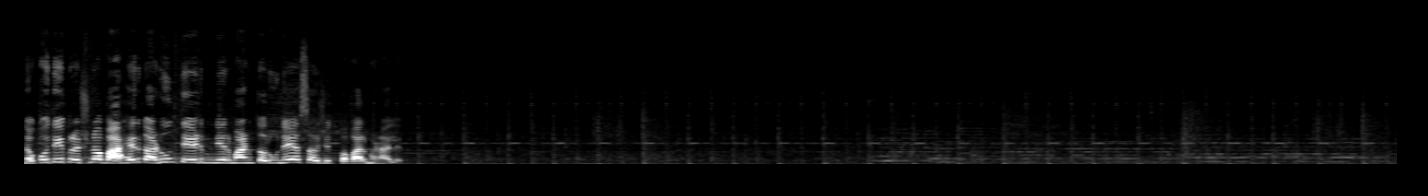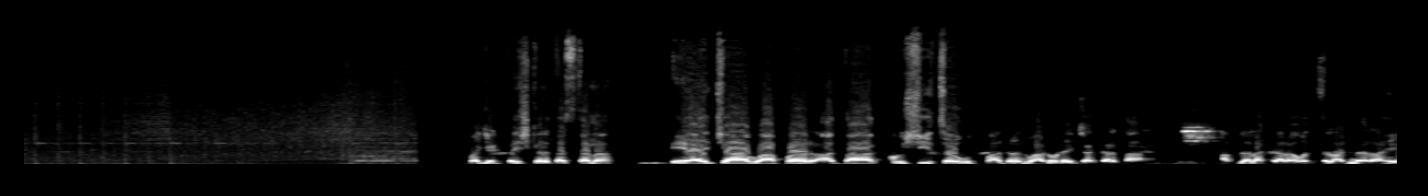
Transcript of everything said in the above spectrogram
नको ते प्रश्न बाहेर काढून तेढ निर्माण करू नये असं अजित पवार म्हणाले. बजेट पेश करत असताना एआयचा वापर आता कृषीचं उत्पादन वाढवण्याच्या करता आपल्याला करावंच लागणार आहे.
